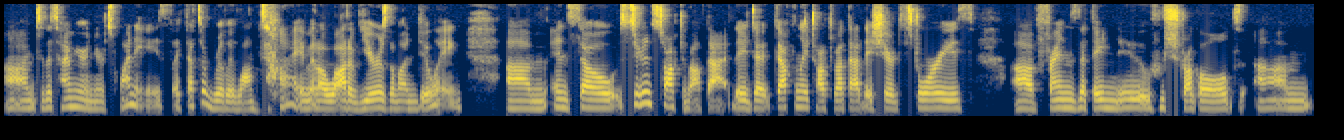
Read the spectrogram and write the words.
um, to the time you're in your 20s like that's a really long time and a lot of years of undoing. Um, and so students talked about that. They de- definitely talked about that. They shared stories of friends that they knew who struggled um,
